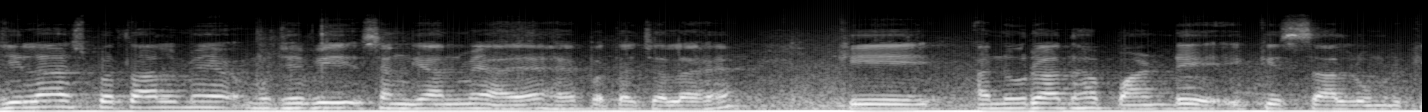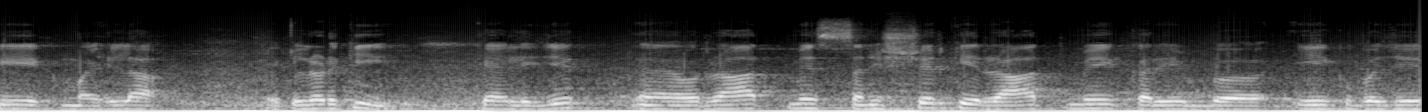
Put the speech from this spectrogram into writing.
जिला अस्पताल में मुझे भी संज्ञान में आया है पता चला है कि अनुराधा पांडे 21 साल उम्र की एक महिला एक लड़की कह लीजिए रात में शनिश्चर की रात में करीब एक बजे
